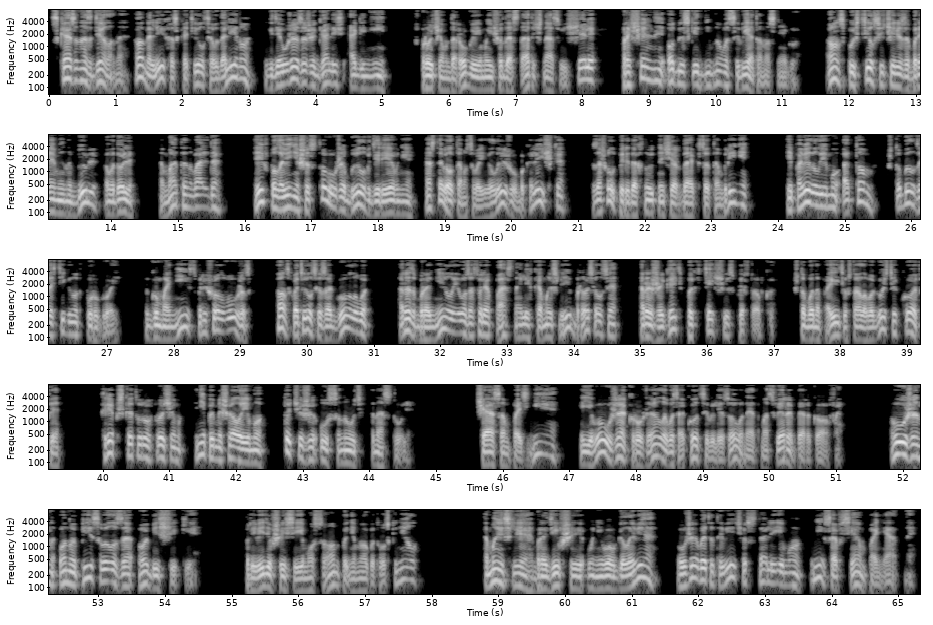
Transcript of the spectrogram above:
Сказано, сделано. Он лихо скатился в долину, где уже зажигались огни. Впрочем, дорогу ему еще достаточно освещали прощальные отблески дневного света на снегу. Он спустился через Бремен-Бюль вдоль Маттенвальда и в половине шестого уже был в деревне, оставил там свои лыжи у бакалейщика, зашел передохнуть на чердак Сатамбрини и поведал ему о том, что был застигнут пургой. Гуманист пришел в ужас, он схватился за голову, разбронил его за столь опасное легкомыслие и бросился разжигать пыхтящую спиртовку, чтобы напоить усталого гостя кофе, крепость которого, впрочем, не помешала ему тотчас же уснуть на стуле. Часом позднее его уже окружала высокоцивилизованная атмосфера Бергофа. Ужин он уписывал за обе щеки. Привидевшийся ему сон понемногу тускнел. Мысли, бродившие у него в голове, уже в этот вечер стали ему не совсем понятны.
